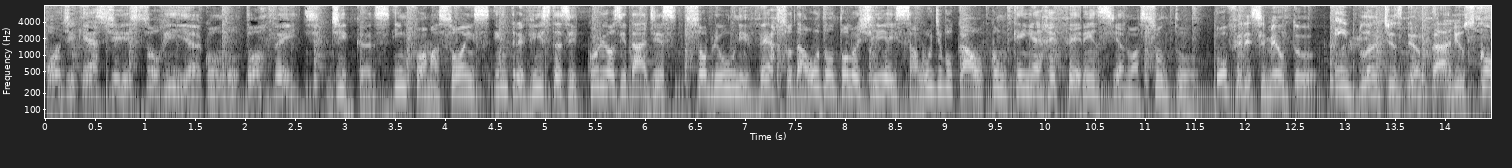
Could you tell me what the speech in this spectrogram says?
Podcast Sorria com o Dr. Veit. Dicas, informações, entrevistas e curiosidades sobre o universo da odontologia e saúde bucal com quem é referência no assunto. Oferecimento: implantes dentários com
